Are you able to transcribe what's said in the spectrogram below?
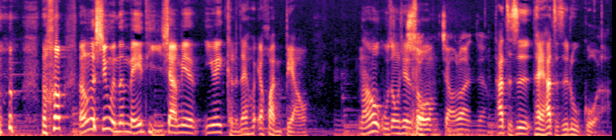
然后然后那个新闻的媒体下面，因为可能在要换标。然后吴宗宪说手忙，脚乱这样。他只是他他只是路过了，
